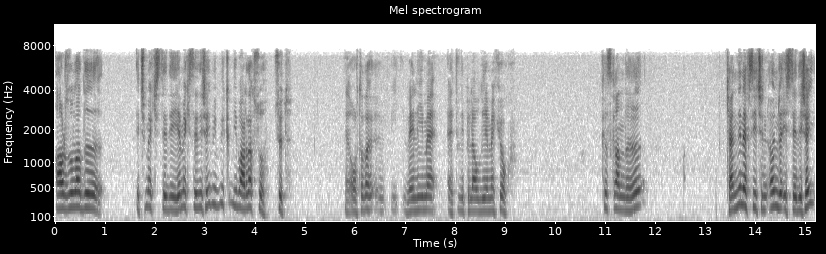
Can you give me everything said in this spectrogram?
arzuladığı, içmek istediği, yemek istediği şey bir, bir, bir bardak su, süt. Yani ortada velime, etli, pilavlı yemek yok. Kıskandığı, kendi nefsi için önce istediği şey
